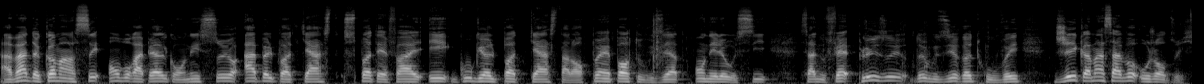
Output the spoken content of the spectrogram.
Avant de commencer, on vous rappelle qu'on est sur Apple Podcast, Spotify et Google Podcast. Alors peu importe où vous êtes, on est là aussi. Ça nous fait plaisir de vous y retrouver. Jay, comment ça va aujourd'hui?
